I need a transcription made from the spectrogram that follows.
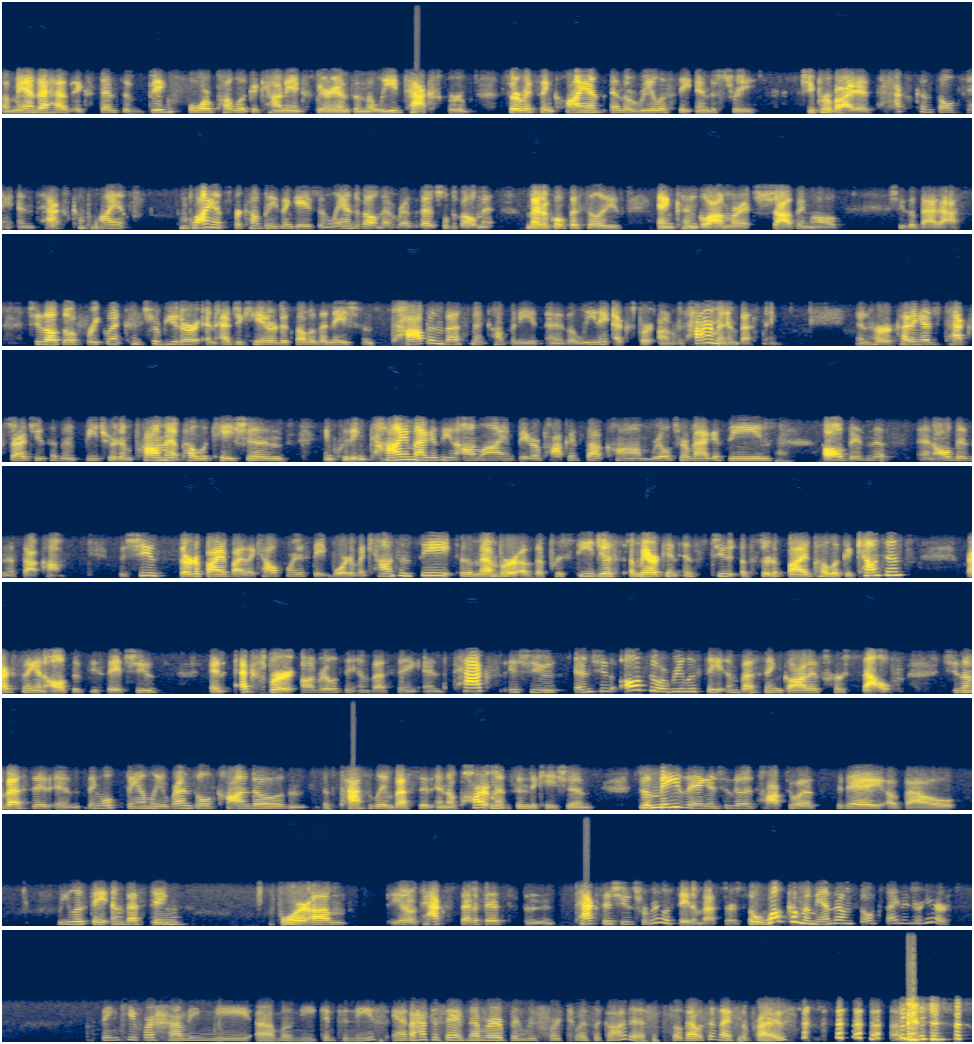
Amanda has extensive Big Four public accounting experience in the lead tax group, servicing clients in the real estate industry. She provided tax consulting and tax compliance compliance for companies engaged in land development, residential development, medical facilities, and conglomerate shopping malls. She's a badass. She's also a frequent contributor and educator to some of the nation's top investment companies and is a leading expert on retirement investing and her cutting edge tax strategies have been featured in prominent publications, including Time Magazine Online, BiggerPockets.com, Realtor Magazine, All Business, and AllBusiness.com. So she's certified by the California State Board of Accountancy, is a member of the prestigious American Institute of Certified Public Accountants, practicing in all 50 states. She's an expert on real estate investing and tax issues, and she's also a real estate investing goddess herself. She's invested in single family rentals, condos, and is passively invested in apartment syndications. She's amazing, and she's going to talk to us today about real estate investing for um, you know tax benefits and tax issues for real estate investors. So, welcome, Amanda. I'm so excited you're here. Thank you for having me, uh, Monique and Denise. And I have to say, I've never been referred to as a goddess, so that was a nice surprise.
